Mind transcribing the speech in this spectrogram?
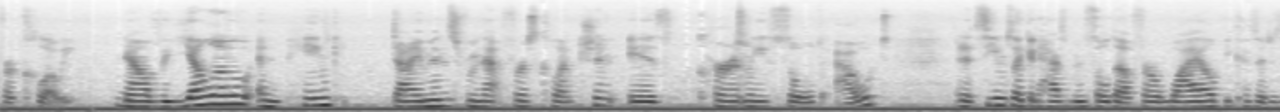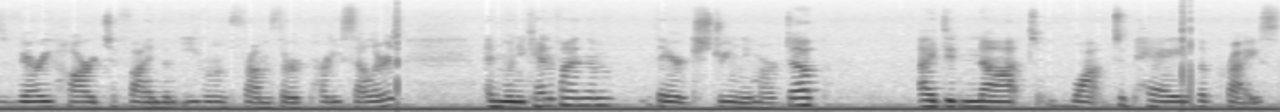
for Khloe. Now, the yellow and pink diamonds from that first collection is currently sold out. And it seems like it has been sold out for a while because it is very hard to find them even from third party sellers. And when you can find them, they're extremely marked up. I did not want to pay the price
